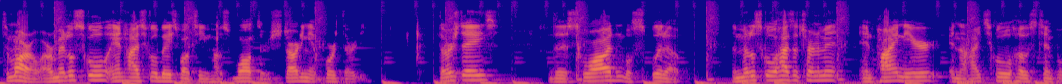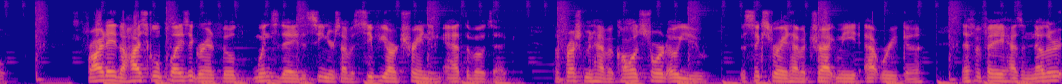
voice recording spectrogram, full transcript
Tomorrow, our middle school and high school baseball team hosts Walters starting at 4:30. Thursdays, the squad will split up. The middle school has a tournament, and Pioneer and the high school host Temple. Friday, the high school plays at Grandfield. Wednesday, the seniors have a CPR training at the Votech. The freshmen have a college tour at OU. The sixth grade have a track meet at Waurika. The FFA has another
